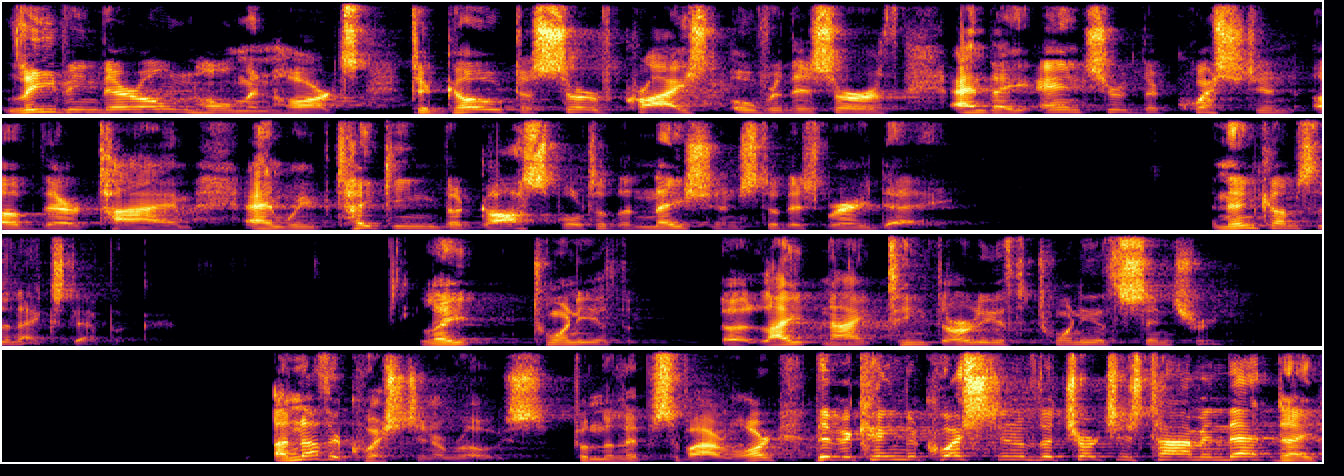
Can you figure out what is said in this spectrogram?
leaving their own home and hearts to go to serve Christ over this earth. And they answered the question of their time. And we've taken the gospel to the nations to this very day. And then comes the next epoch. Late 20th, uh, late 19th, earliest 20th century another question arose from the lips of our Lord that became the question of the church's time in that day.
